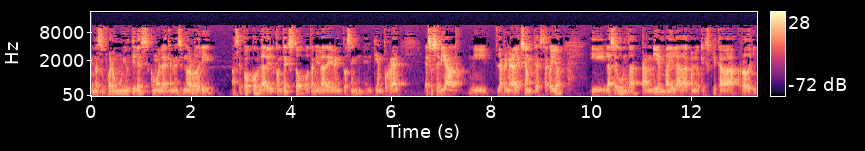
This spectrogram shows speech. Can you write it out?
nos fueron muy útiles, como la que mencionó Rodri hace poco, la del contexto o también la de eventos en, tiempo real. Eso sería la primera lección que destaco yo. Y la segunda, también bailada con lo que explicaba Rodri,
